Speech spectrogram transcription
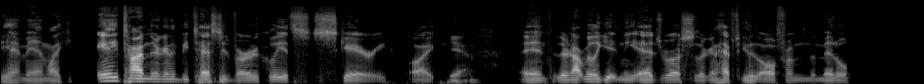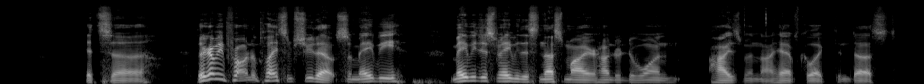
yeah, man, like anytime they're going to be tested vertically, it's scary. Like, yeah. And they're not really getting the edge rush, so they're going to have to get it all from the middle. It's, uh, they're going to be prone to playing some shootouts. So maybe, maybe just maybe this Nussmeier 100 to 1 Heisman I have collecting dust,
